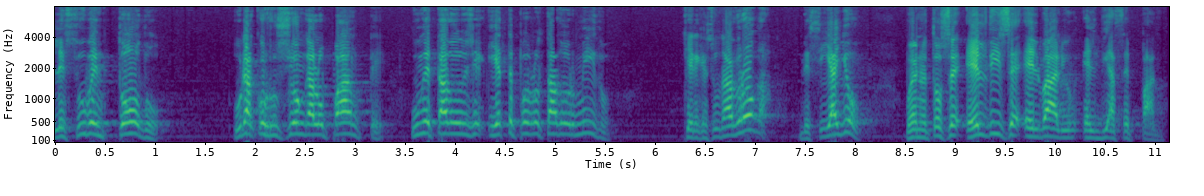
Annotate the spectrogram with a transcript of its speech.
le suben todo. Una corrupción galopante, un estado. Y este pueblo está dormido. Tiene que ser una droga, decía yo. Bueno, entonces él dice el Valium, el diazepam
